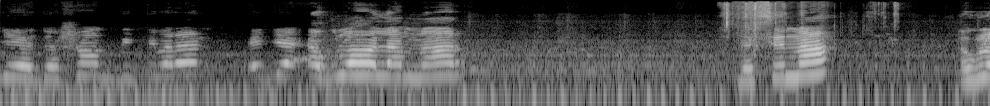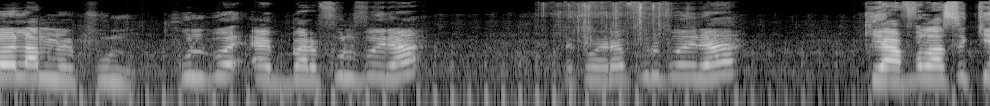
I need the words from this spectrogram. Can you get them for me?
যে দর্শক, দেখতে পারেন, এই যে এগুলো হলো আপনার, দেখছেন না? এগুলো হলো আপনার ফুল। ফুল একবার ফুল পইরা দেখো এরা ফুল পইরা। কি আছে, কি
